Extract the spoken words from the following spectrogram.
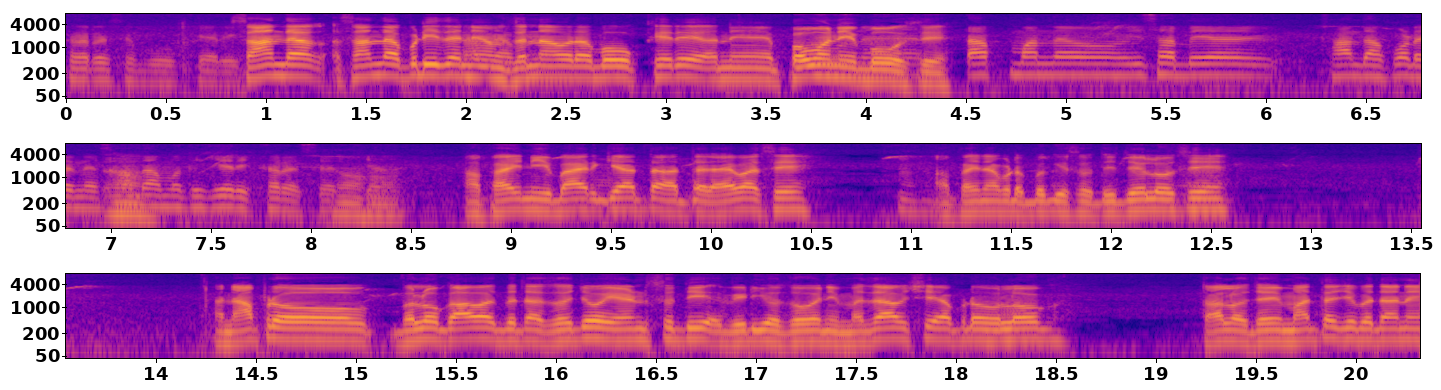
ખરે છે બહુ કેરી. સાંદા સાંદા પડી જાય ને આમ જનાવરા બહુ ખેરે અને પવન બહુ છે. તાપમાન હિસાબે સાંદા પડે ને સાંદામાંથી કેરી ખરે છે. આ ભાઈની બહાર ગયા હતા અત્યારે આવ્યા છે. આ ભાઈને આપણે બગીચો દીધેલો છે. અને આપણો વ્લોગ આવે બધા જોજો એન્ડ સુધી વીડિયો જોવાની મજા આવશે આપણો વ્લોગ ચાલો જય માતાજી બધાને.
